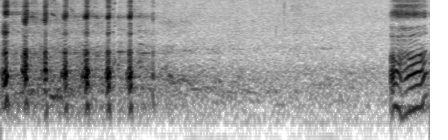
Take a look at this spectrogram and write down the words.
Ajá.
